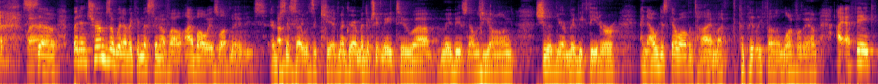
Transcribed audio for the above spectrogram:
Wow. So, but in terms of when I became a cinephile, I've always loved movies ever since I was a kid. My grandmother took me to uh, movies when I was young. She lived near a movie theater, and I would just go all the time. I completely fell in love with them. I, I think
